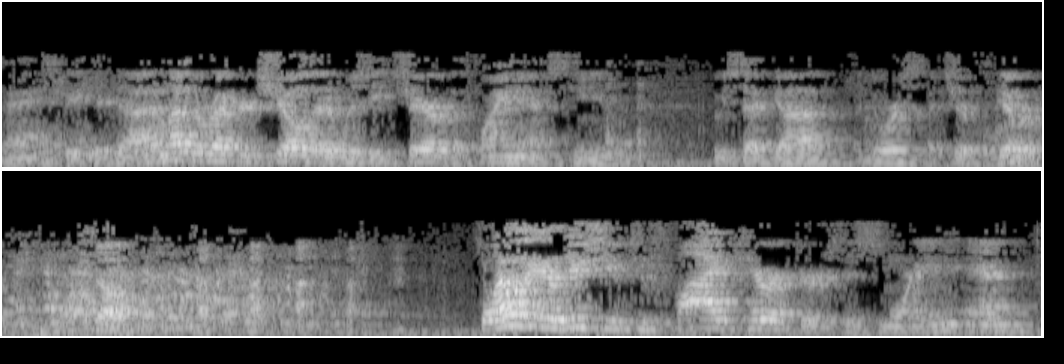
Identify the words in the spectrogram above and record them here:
Thanks be to God. And let the record show that it was the chair of the finance team who said God adores a cheerful giver. So, so I want to introduce you to five characters this morning, and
